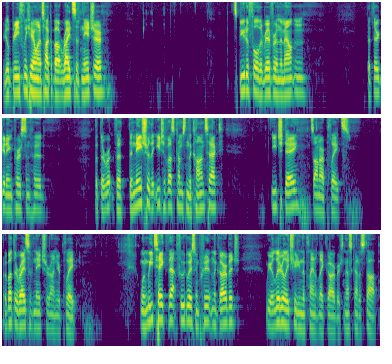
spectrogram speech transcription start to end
Real briefly here, I want to talk about rights of nature. It's beautiful, the river and the mountain, that they're getting personhood. But the, the, the nature that each of us comes into contact each day, it's on our plates. What about the rights of nature on your plate? When we take that food waste and put it in the garbage, we are literally treating the planet like garbage, and that's got to stop.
